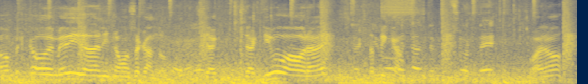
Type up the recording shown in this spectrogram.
Bueno, pescado de medida, Dani, estamos sacando. Se, activó ahora, ¿eh? Se Está picando. Bastante, por suerte. Bueno.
